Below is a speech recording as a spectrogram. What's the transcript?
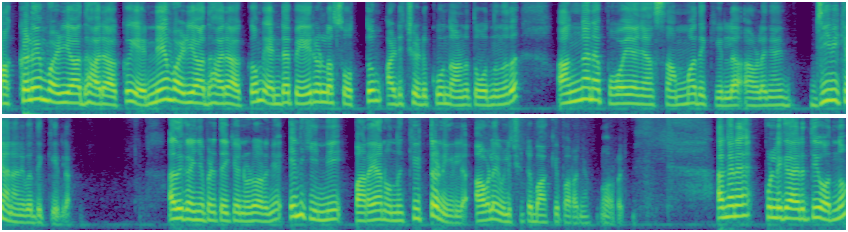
മക്കളെയും വഴിയാധാരാക്കും എന്നെയും വഴിയാധാരാക്കും എന്റെ പേരുള്ള സ്വത്തും അടിച്ചെടുക്കും എന്നാണ് തോന്നുന്നത്. അങ്ങനെ പോയാൽ ഞാൻ സമ്മതിക്കില്ല. അവളെ ഞാൻ ജീവിക്കാൻ അനുവദിക്കില്ല. അത് കഴിഞ്ഞപ്പോഴത്തേക്ക് എന്നോട് പറഞ്ഞു എനിക്ക് ഇനി പറയാനൊന്നും കിട്ടണില്ല. അവളെ വിളിച്ചിട്ട് ബാക്കി പറഞ്ഞു എന്ന് പറഞ്ഞു. അങ്ങനെ പുള്ളിക്കാരത്തി വന്നു.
